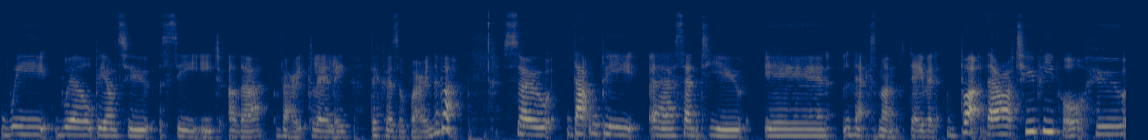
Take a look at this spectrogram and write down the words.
we will be able to see each other very clearly because of wearing the buff. So that will be uh, sent to you in next month, David. But there are two people who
